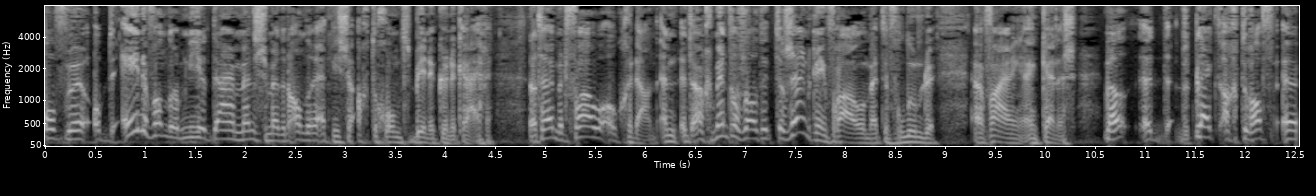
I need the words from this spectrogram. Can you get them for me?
of we op de een of andere manier daar mensen met een andere etnische achtergrond binnen kunnen krijgen. Dat hebben we met vrouwen ook gedaan. En het argument was altijd: er zijn geen vrouwen met de voldoende ervaring en kennis. Wel, het blijkt achteraf uh,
